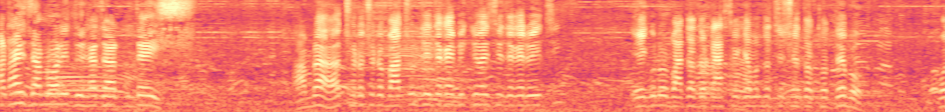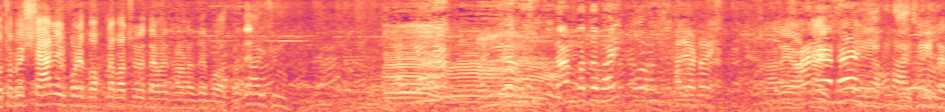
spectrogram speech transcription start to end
আঠাইশ জানুয়ারি দুই হাজার তেইশ। আমরা ছোট ছোট বাছুর যে জায়গায় বিক্রি হয়, সে জায়গায় রয়েছি। এগুলোর বাজার দরটা আজকে কেমন যাচ্ছে, সে তথ্য দেব। প্রথমে সার, এরপরে বকনা বাছুরের দামে ধারণা দেবো আপনাদের। দাম কত ভাই? সাড়ে আঠাইশ। এটা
